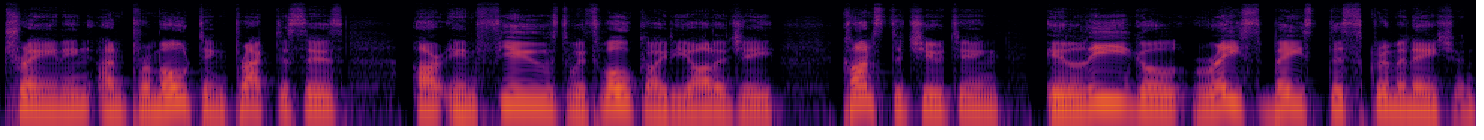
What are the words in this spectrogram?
training, and promoting practices are infused with woke ideology, constituting illegal race based discrimination,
